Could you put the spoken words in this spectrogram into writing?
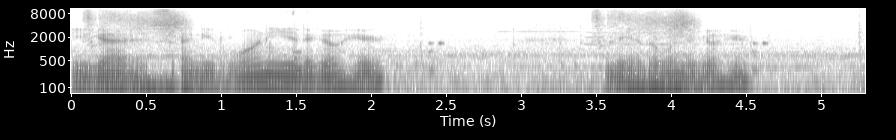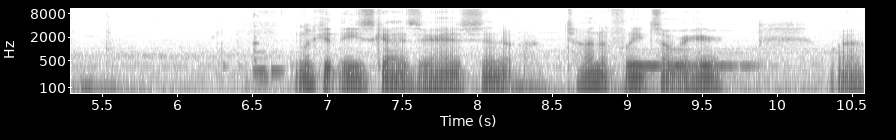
you guys, I need one of you to go here, and the other one to go here. Look at these guys. They're sent a ton of fleets over here. Wow.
